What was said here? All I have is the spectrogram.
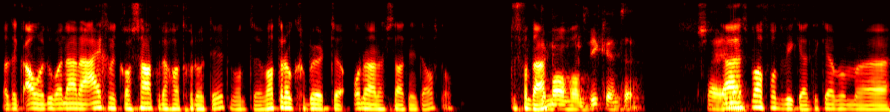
dat ik Amadou Onana eigenlijk al zaterdag had genoteerd. Want wat er ook gebeurt, Onana staat in het elftal. Dus vandaar. De man van het weekend, hè? ja, hij is man van het weekend. Ik heb hem uh,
